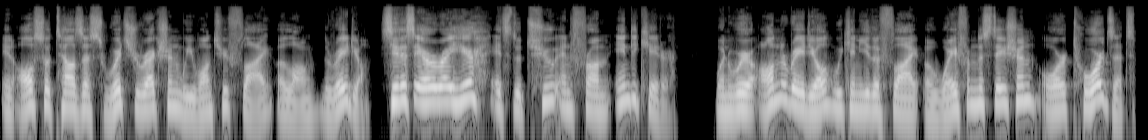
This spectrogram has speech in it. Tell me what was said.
it also tells us which direction we want to fly along the radial. See this arrow right here? It's the to and from indicator. When we're on the radial, we can either fly away from the station or towards it.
